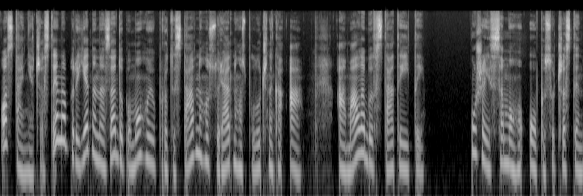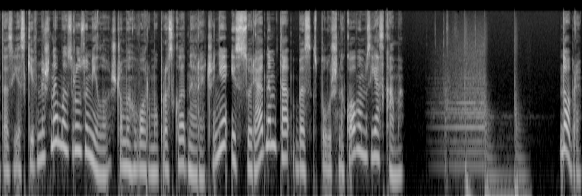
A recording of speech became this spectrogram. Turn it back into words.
Остання частина приєднана за допомогою протиставного сурядного сполучника А, а мала би встати йти. Уже із самого опису частин та зв'язків між ними зрозуміло, що ми говоримо про складне речення із сурядним та безсполучниковим зв'язками. Добре.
